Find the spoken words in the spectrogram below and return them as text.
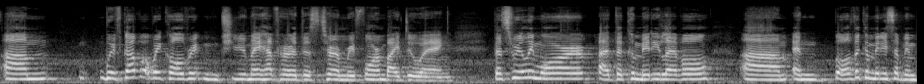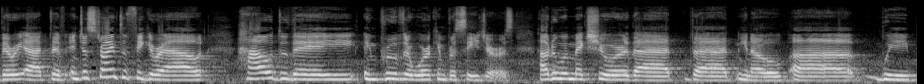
Um, we've got what we call, you may have heard this term, reform by doing. That's really more at the committee level. Um, and all the committees have been very active in just trying to figure out how do they improve their working procedures? How do we make sure that, that you know, uh, we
